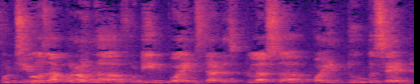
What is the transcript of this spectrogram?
FTSE was up around 14 points, that is plus plus 0.2 percent.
